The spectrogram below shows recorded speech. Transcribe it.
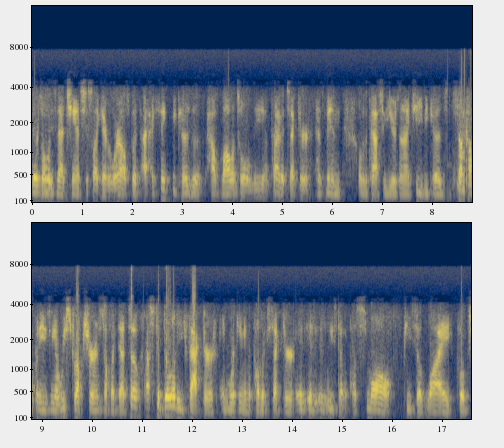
there's always that chance, just like everywhere else. But I, I think because of how volatile the uh, private sector has been over the past few years in IT, because some companies, you know, restructure and stuff like that. So a stability factor in working in the public sector is, is, at least a, a small piece of why folks,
